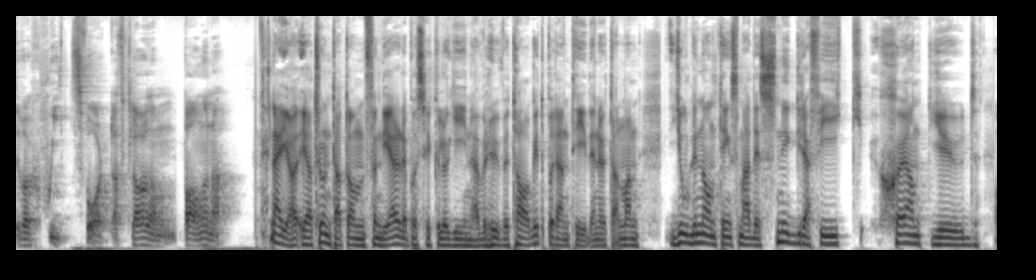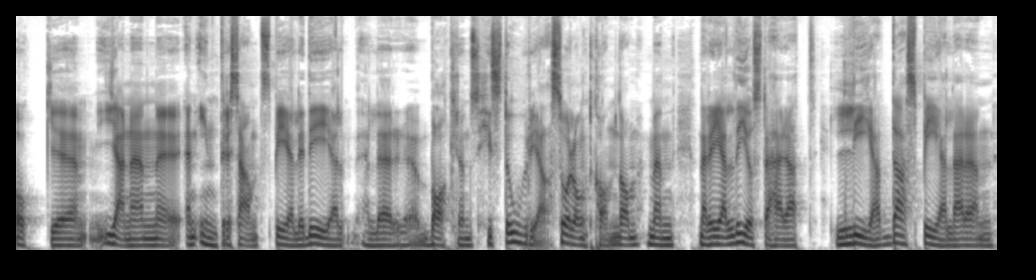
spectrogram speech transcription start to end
Det var skitsvårt att klara de banorna. Nej, jag, jag, tror inte att de funderade på psykologin överhuvudtaget på den tiden, utan man gjorde någonting som hade snygg grafik, skönt ljud och eh, gärna en, eh, en intressant spelidé eller eh, bakgrundshistoria. Så långt kom de. Men när det gällde just det här att leda spelaren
